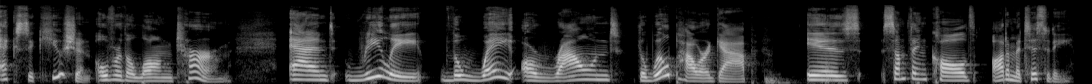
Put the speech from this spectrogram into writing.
execution over the long term. And really, the way around the willpower gap is something called automaticity,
